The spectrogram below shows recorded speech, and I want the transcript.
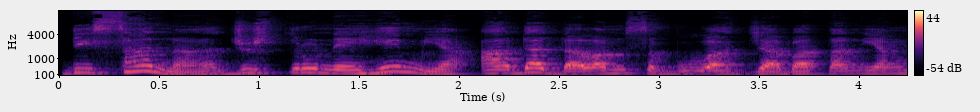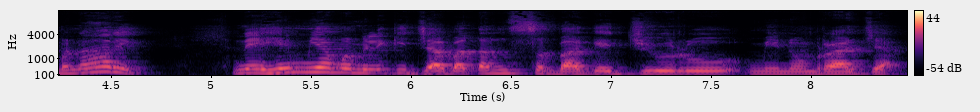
di sana justru Nehemia ada dalam sebuah jabatan yang menarik. Nehemia memiliki jabatan sebagai juru minum raja.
